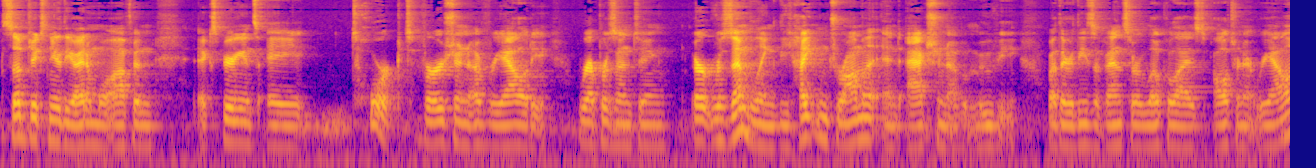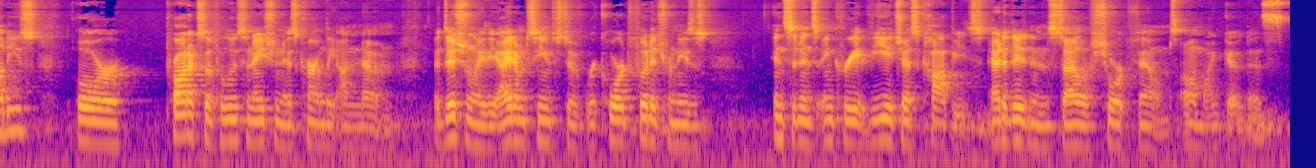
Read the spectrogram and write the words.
Subjects near the item will often experience a torqued version of reality, representing or resembling the heightened drama and action of a movie, whether these events are localized alternate realities or products of hallucination is currently unknown. Additionally, the item seems to record footage from these incidents and create VHS copies, edited in the style of short films. Oh my goodness.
